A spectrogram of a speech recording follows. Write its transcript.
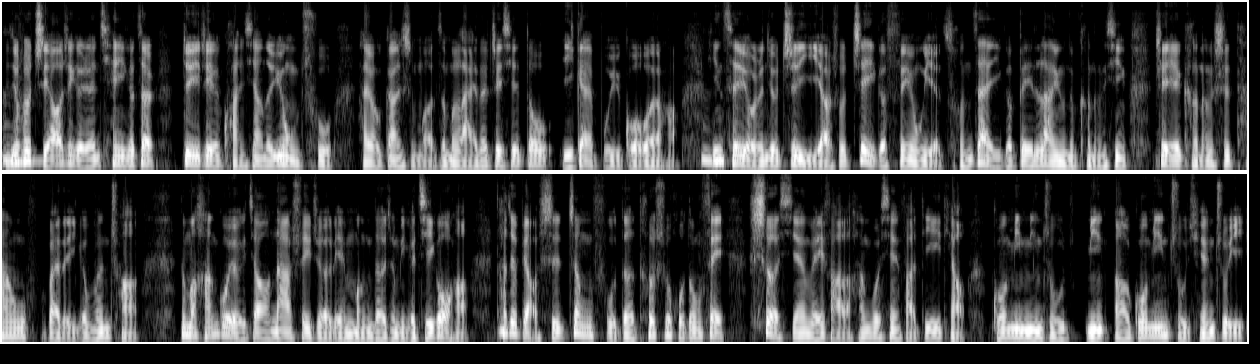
也就是说，只要这个人签一个字儿，对于这个款项的用处，还有干什么、怎么来的，这些都一概不予过问哈。因此，有人就质疑啊，说这个费用也存在一个被滥用的可能性，这也可能是贪污腐败的一个温床。那么，韩国有一个叫纳税者联盟的这么一个机构哈，他就表示，政府的特殊活动费涉嫌违反了韩国宪法第一条国民民主民呃国民主权主义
